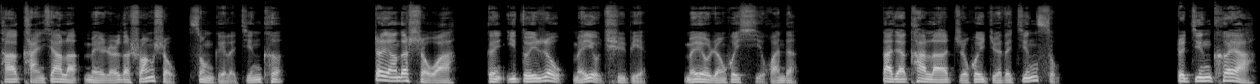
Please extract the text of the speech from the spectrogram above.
他砍下了美人的双手，送给了荆轲。这样的手啊，跟一堆肉没有区别，没有人会喜欢的。大家看了只会觉得惊悚。这荆轲呀，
